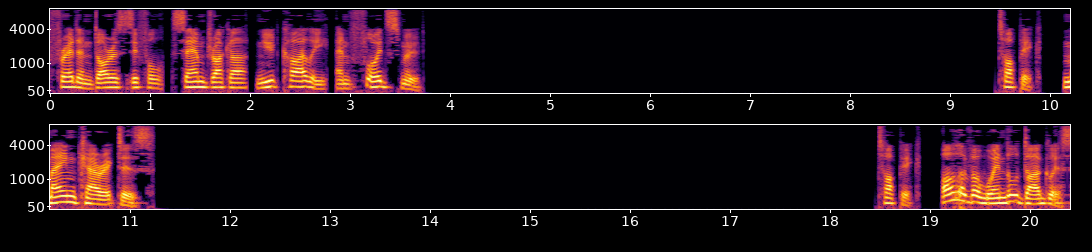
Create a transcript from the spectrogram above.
Fred and Doris Ziffel, Sam Drucker, Newt Kiley, and Floyd Smoot. Main characters Oliver Wendell Douglas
